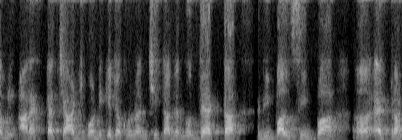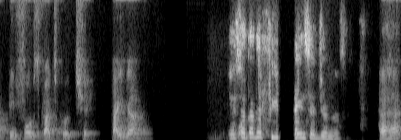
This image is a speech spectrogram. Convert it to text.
আমি আর একটা চার্জ বডিকে যখন আনছি তাদের মধ্যে একটা রিপালসিভ বা অ্যাট্রাকটিভ ফোর্স কাজ করছে তাই না? এসে তাদের ফিল্ড লাইন্স এর জন্য হ্যাঁ হ্যাঁ।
